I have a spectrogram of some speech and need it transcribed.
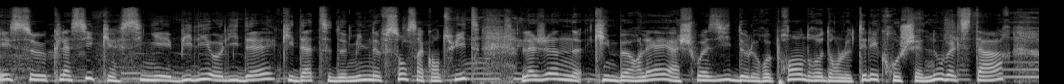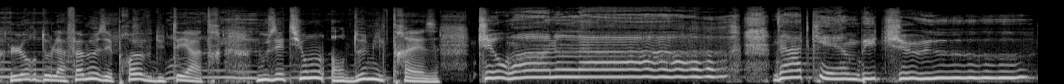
Et ce classique signé Billie Holiday, qui date de 1958, la jeune Kimberley a choisi de le reprendre dans le télécrochet Nouvelle Star lors de la fameuse épreuve du théâtre. Nous étions en 2013. that can be true?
